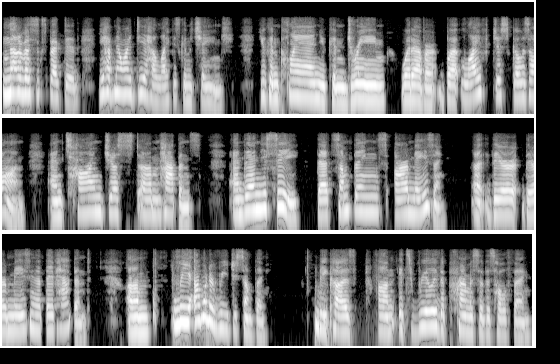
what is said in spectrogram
none of us expected. You have no idea how life is going to change. You can plan, you can dream, whatever, but life just goes on and time just um, happens. And then you see that some things are amazing. Uh, they're they're amazing that they've happened. Um, Lee, I want to read you something because um, it's really the premise of this whole thing.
